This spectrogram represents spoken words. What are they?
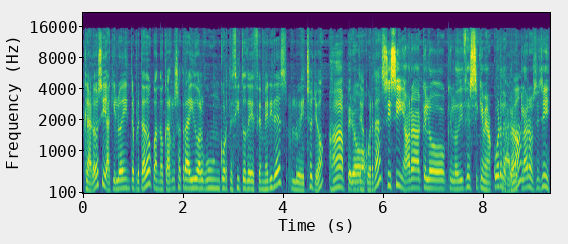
Claro, sí, aquí lo he interpretado. Cuando Carlos ha traído algún cortecito de efemérides, lo he hecho yo. Ah, pero... ¿No te acuerdas? Sí, sí, ahora que lo, que lo dices sí que me acuerdo, Claro. pero claro, sí, sí.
